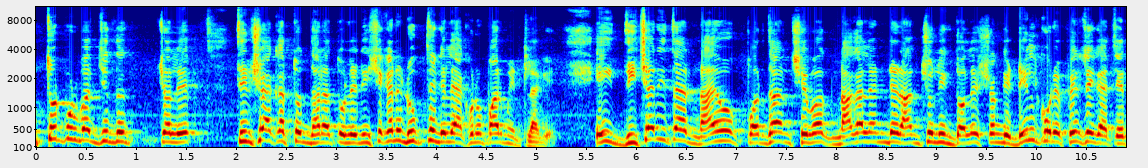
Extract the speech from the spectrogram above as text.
উত্তর পূর্বাঞ্চলে চলে তিনশো একাত্তর ধারা তোলেনি, সেখানে ঢুকতে গেলে এখনও পারমিট লাগে। এই দ্বিচারিতার নায়ক, প্রধান সেবক নাগাল্যান্ডের আঞ্চলিক দলের সঙ্গে ডিল করে ফেঁসে গেছেন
